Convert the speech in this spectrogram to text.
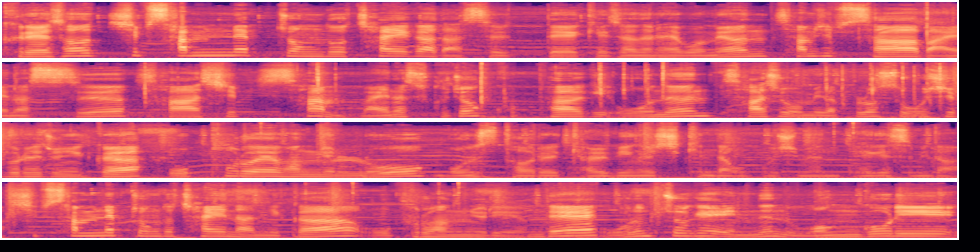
그래서 13렙 정도 차이가 났을 때 계산을 해보면 34 마이너스 43 마이너스 9죠? 곱하기 5는 45입니다. 플러스 50을 해주니까 5%의 확률로 몬스터를 결빙을 시킨다고 보시면 되겠습니다. 13렙 정도 차이 나니까 5% 확률이에요. 근데 오른쪽에 있는 원고리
